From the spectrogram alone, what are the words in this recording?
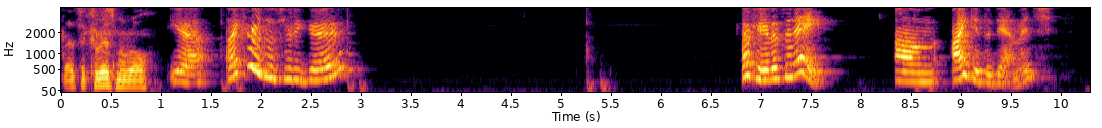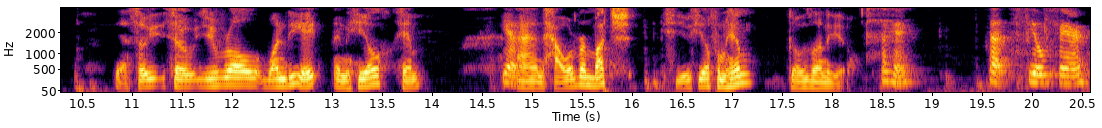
That's a charisma roll. yeah, my charisma's pretty good. Okay, that's an eight. Um, I get the damage. Yeah. So so you roll one d8 and heal him. Yes. and however much you heal from him goes on to you. Okay. That feels fair.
